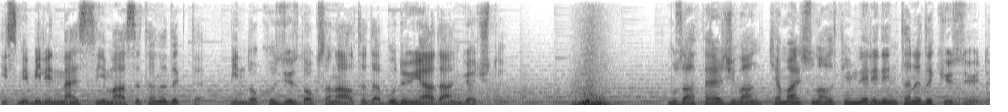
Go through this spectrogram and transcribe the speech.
İsmi bilinmez, siması tanıdıktı. 1996'da bu dünyadan göçtü. Muzaffer Civan, Kemal Sunal filmlerinin tanıdık yüzüydü.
